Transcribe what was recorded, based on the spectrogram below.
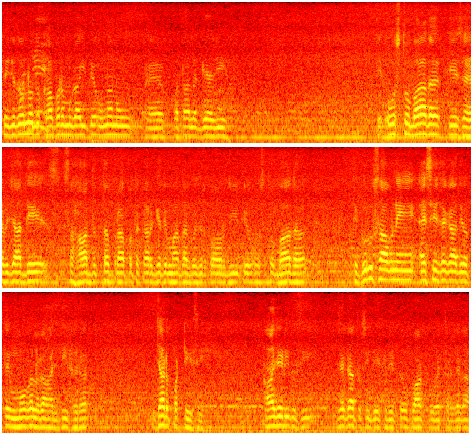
ਤੇ ਜਦੋਂ ਉਹਨਾਂ ਤੋਂ ਖਬਰ ਮੰਗਾਈ ਤੇ ਉਹਨਾਂ ਨੂੰ ਪਤਾ ਲੱਗਿਆ ਜੀ। ਤੇ ਉਸ ਤੋਂ ਬਾਅਦ ਕਿ ਸਾਹਿਬਜ਼ਾਦੇ ਸ਼ਹਾਦਤ ਪ੍ਰਾਪਤ ਕਰ ਗਏ ਤੇ ਮਾਤਾ ਗੁਜਰ ਕੌਰ ਜੀ ਤੇ ਉਸ ਤੋਂ ਬਾਅਦ ਤੇ ਗੁਰੂ ਸਾਹਿਬ ਨੇ ਐਸੇ ਜਗ੍ਹਾ ਦੇ ਉੱਤੇ ਮੁਗਲ ਰਾਜ ਦੀ ਫਿਰ ਜੜ ਪੱਟੀ ਸੀ। ਆ ਜਿਹੜੀ ਤੁਸੀਂ ਜਗ੍ਹਾ ਤੁਸੀਂ ਦੇਖਦੇ ਪਏ ਹੋ ਪਾਕ ਪਵਿੱਤਰ ਜਗ੍ਹਾ,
